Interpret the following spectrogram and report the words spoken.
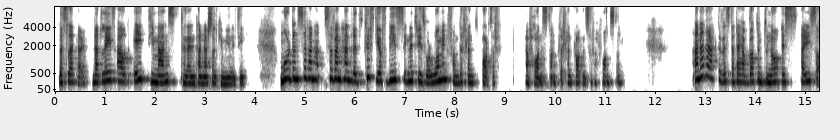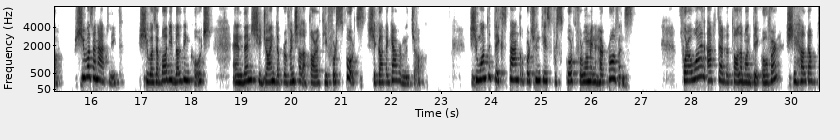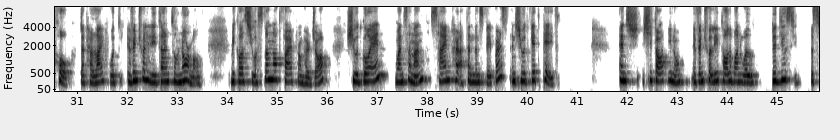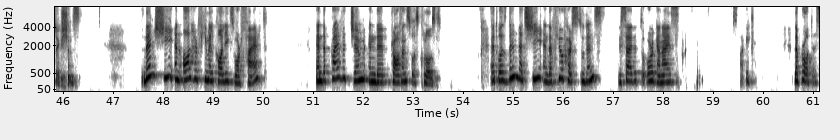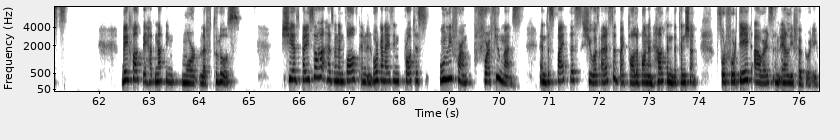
this letter that lays out eight demands to the international community. More than 750 of these signatories were women from different parts of Afghanistan, different provinces of Afghanistan. Another activist that I have gotten to know is Parisa. She was an athlete. She was a bodybuilding coach, and then she joined the Provincial Authority for Sports. She got a government job. She wanted to expand opportunities for sport for women in her province. For a while after the Taliban takeover, she held out hope that her life would eventually return to normal because she was still not fired from her job. She would go in once a month, sign her attendance papers, and she would get paid. And she, she thought, you know, eventually Taliban will reduce restrictions. Then she and all her female colleagues were fired, and the private gym in the province was closed. It was then that she and a few of her students decided to organize sorry, the protests. They felt they had nothing more left to lose. She, as Parisaha, has been involved in, in organizing protests only for, for a few months. And despite this, she was arrested by Taliban and held in detention for 48 hours in early February.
